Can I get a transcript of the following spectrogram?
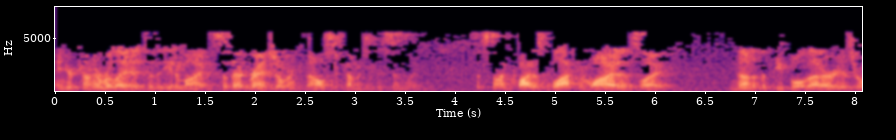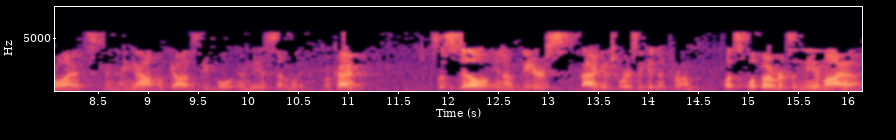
And you're kind of related to the Edomites, so their grandchildren can also come into the assembly. So it's not quite as black and white as like none of the people that are Israelites can hang out with God's people in the assembly. Okay? So still, you know, Peter's baggage, where's he getting it from? Let's flip over to Nehemiah.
